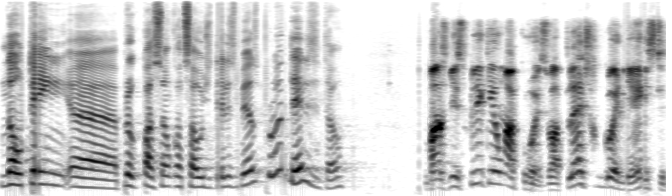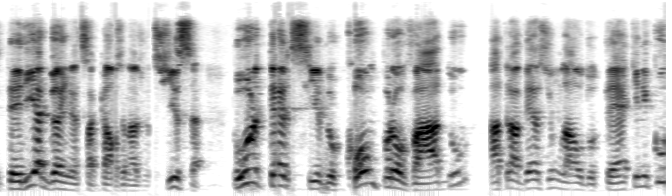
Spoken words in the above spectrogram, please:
não tem uh, preocupação com a saúde deles mesmo, problema deles, então. Mas me expliquem uma coisa: o Atlético Goianiense teria ganho essa causa na justiça por ter sido comprovado, através de um laudo técnico,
